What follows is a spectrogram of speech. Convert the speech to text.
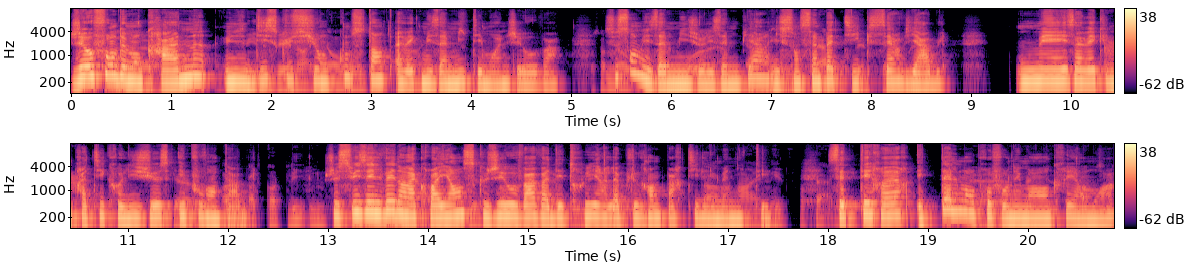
J'ai au fond de mon crâne une discussion constante avec mes amis témoins de Jéhovah. Ce sont mes amis, je les aime bien, ils sont sympathiques, serviables, mais avec une pratique religieuse épouvantable. Je suis élevé dans la croyance que Jéhovah va détruire la plus grande partie de l'humanité. Cette terreur est tellement profondément ancrée en moi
